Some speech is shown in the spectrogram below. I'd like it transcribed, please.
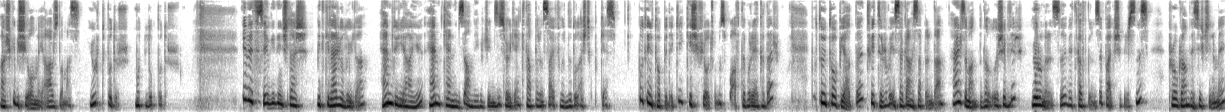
başka bir şey olmayı arzulamaz. Yurt budur, mutluluk budur. Evet sevgili dinleyiciler, bitkiler yoluyla hem dünyayı hem kendimizi anlayabileceğimizi söyleyen kitapların sayfalarında dolaştık bu kez. Bu Dinitopya'daki keşif yolcumuz bu hafta buraya kadar. Butonitopya adlı Twitter ve Instagram hesaplarından her zaman buna ulaşabilir, yorumlarınızı ve katkılarınızı paylaşabilirsiniz. Program destekçilerime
